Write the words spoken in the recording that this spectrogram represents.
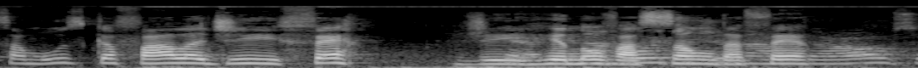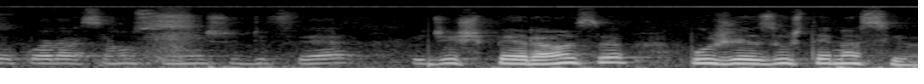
Essa música fala de fé, de É, renovação na da de fé. Natal, seu coração se enche de fé e de esperança por Jesus ter nascido.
